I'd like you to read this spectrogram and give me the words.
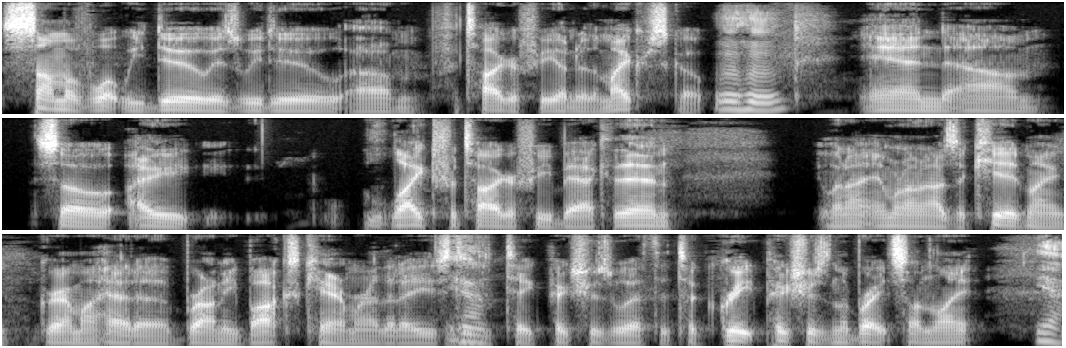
Some of what we do is we do um, photography under the microscope, hmm and um, so I liked photography back then. When I and when I was a kid, my grandma had a Brownie box camera that I used Yeah. to take pictures with. It took great pictures in the bright sunlight. Yeah,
